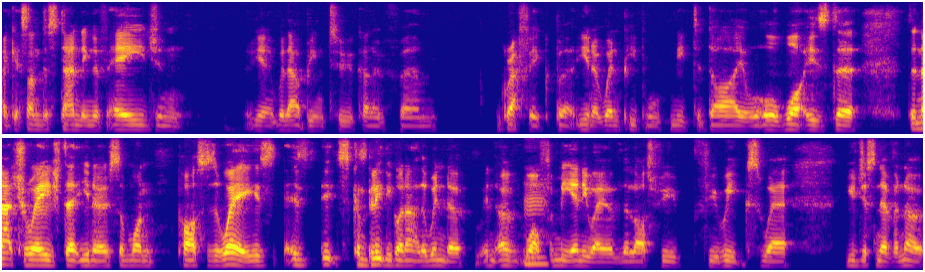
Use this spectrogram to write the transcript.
I guess understanding of age and yeah, without being too kind of um, graphic, but you know when people need to die or, or what is the the natural age that you know someone passes away is is it's completely gone out of the window in over, mm. well for me anyway over the last few few weeks where you just never know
